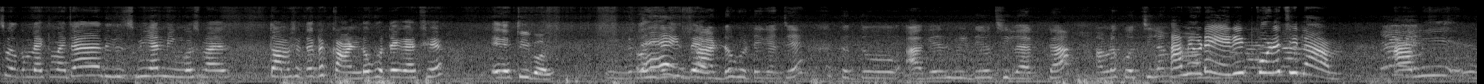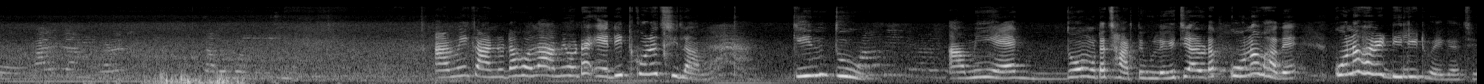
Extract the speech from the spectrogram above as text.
Guys welcome back to my channel this is me and bingo smile তো আমার সাথে একটা কাণ্ড ঘটে গেছে। এই দেখ তুই বল। কাণ্ড ঘটে গেছে। তো তো আগের ভিডিও ছিল একটা। আমরা করছিলাম আমি ওটা এডিট করেছিলাম। আমি আমি কাণ্ডটা হলো আমি ওটা এডিট করেছিলাম। কিন্তু আমি একদম ওটা ছাড়তে ভুলে গেছি আর ওটা কোনোভাবে কোনোভাবে ডিলিট হয়ে গেছে।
